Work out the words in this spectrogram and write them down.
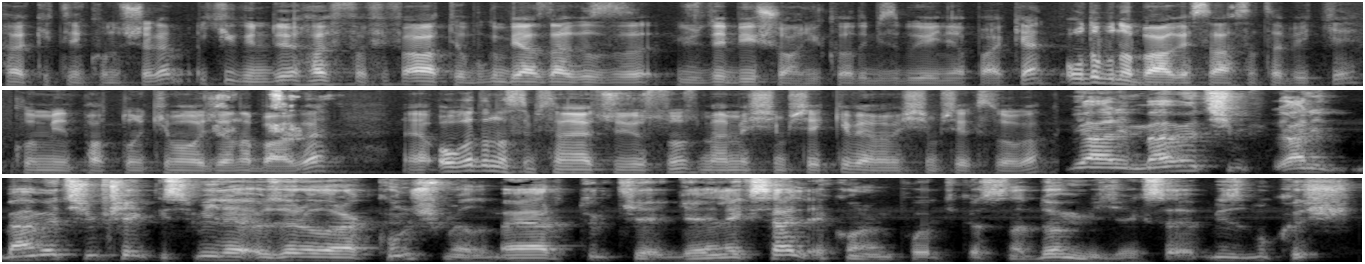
hareketini konuşalım. İki gündür hafif hafif artıyor. Bugün biraz daha hızlı %1 şu an yukarıda biz bu yayını yaparken. O da buna bağlı esasında tabii ki. Ekonominin patronu kim olacağına bağlı. E, orada nasıl bir senaryo çiziyorsunuz Mehmet Şimşek'i ve Mehmet Şimşek'siz olarak? Yani Mehmet Şim, yani Mehmet Şimşek ismiyle özel olarak konuşmayalım. Eğer Türkiye geleneksel ekonomi politikasına dönmeyecekse biz bu kış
